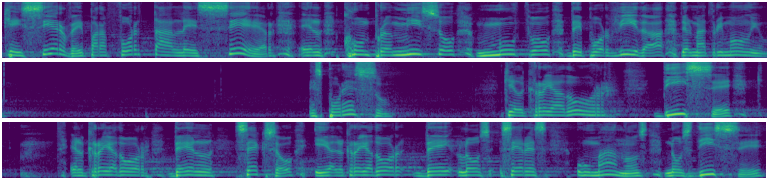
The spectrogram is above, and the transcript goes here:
que sirve para fortalecer el compromiso mutuo de por vida del matrimonio. Es por eso que el creador dice, el creador del sexo y el creador de los seres humanos nos dice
